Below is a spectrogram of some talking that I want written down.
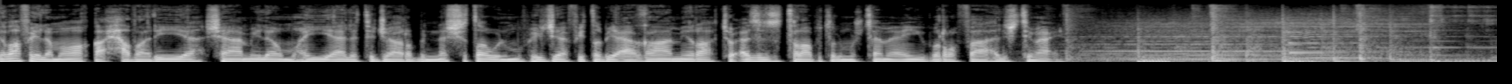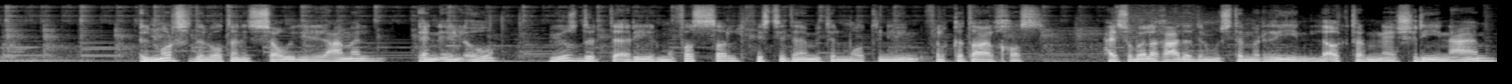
إضافة إلى مواقع حضارية شاملة ومهيئة للتجارب النشطة والمبهجة في طبيعة غامرة تعزز الترابط المجتمعي والرفاه الاجتماعي. المرصد الوطني السعودي للعمل NLO بيصدر تقرير مفصل في استدامة المواطنين في القطاع الخاص. حيث بلغ عدد المستمرين لأكثر من 20 عام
